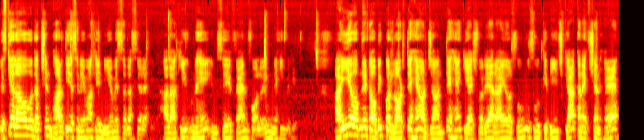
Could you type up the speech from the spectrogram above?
इसके अलावा वो दक्षिण भारतीय सिनेमा के नियमित सदस्य रहे, हालाँकि उन्हें इनसे फ़ैन फॉलोइंग नहीं मिली। आइए अब अपने टॉपिक पर लौटते हैं और जानते हैं कि ऐश्वर्या राय और सोनू सूद के बीच क्या कनेक्शन है।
